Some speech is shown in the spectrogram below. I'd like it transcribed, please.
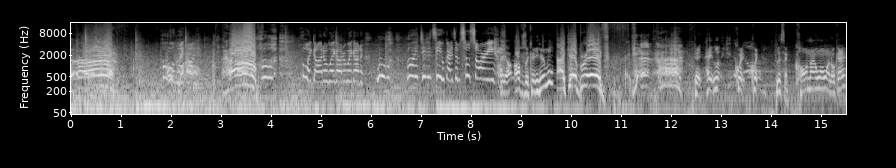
Ah! Oh, my god. Help! Oh, oh my god, oh my god, oh my god. Ooh, oh, I didn't see you guys. I'm so sorry. Hey, officer, can you hear me? I can't breathe. Okay, hey, look, quick, quick. Listen, call 911, okay?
